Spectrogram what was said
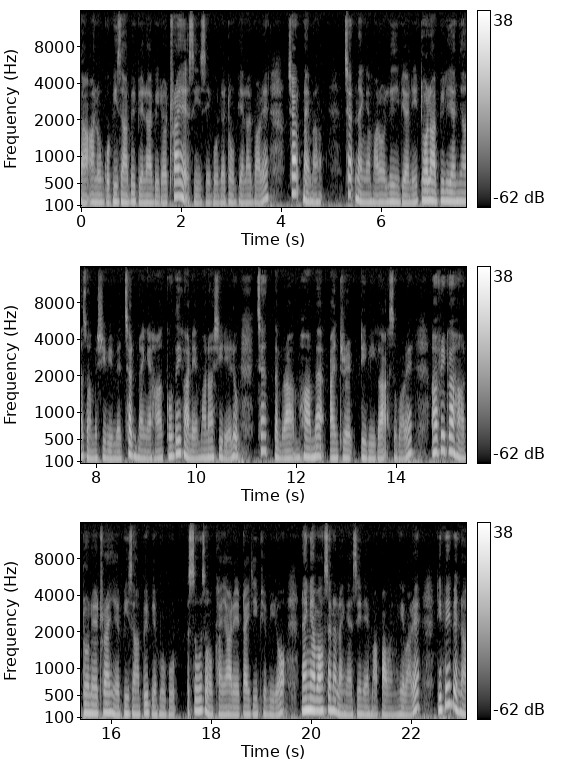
သားအလုံးကိုဗီဇာပိတ်ပင်လိုက်ပြီးတော့ Trump ရဲ့အစီအစဉ်ကိုလက်တုံ့ပြန်လိုက်ပါတယ်။ချက်နိုင်ငံမှာ ချက်နိုင်ငံမှာတော့လေပြန်နေဒေါ်လာဘီလီယံများစွာမရှိပေမဲ့ချက်နိုင်ငံဟာဂုဏ်သိက္ခာနဲ့မာနရှိတယ်လို့ချက်သမ္မတမဟာမတ်အိုင်ဒရစ်တီဗီကဆိုပါတယ်။အာဖရိကဟာဒေါ်နယ်ထရန့်ရဲ့ဗီဇာပိတ်ပင်မှုကိုအစိုးဆုံးခံရတဲ့တိုက်ကြီးဖြစ်ပြီးတော့နိုင်ငံပေါင်း12နိုင်ငံစင်းထဲမှာပါဝင်ခဲ့ပါတယ်။ဒီပိတ်ပင်တာ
